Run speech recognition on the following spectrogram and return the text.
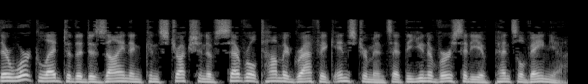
Their work led to the design and construction of several tomographic instruments at the University of Pennsylvania.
